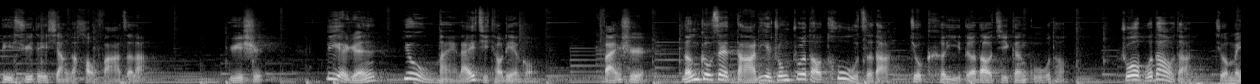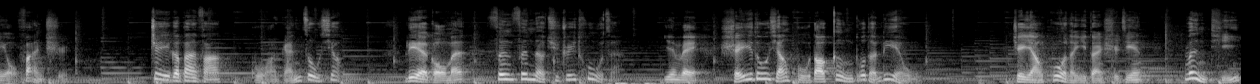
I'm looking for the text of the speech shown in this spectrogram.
必须得想个好法子了。于是，猎人又买来几条猎狗，凡是能够在打猎中捉到兔子的，就可以得到几根骨头；捉不到的就没有饭吃。这个办法果然奏效。猎狗们纷纷地去追兔子，因为谁都想捕到更多的猎物。这样过了一段时间，问题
